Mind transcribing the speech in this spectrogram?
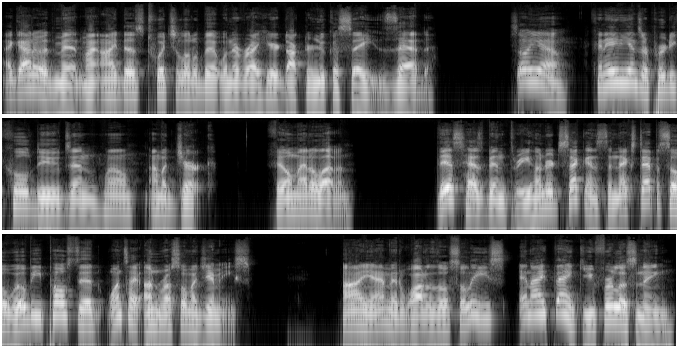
I gotta admit, my eye does twitch a little bit whenever I hear Dr. Nuka say Z. So, yeah, Canadians are pretty cool dudes, and, well, I'm a jerk. Film at 11. This has been 300 seconds. The next episode will be posted once I unrustle my jimmies. I am Eduardo Solis, and I thank you for listening.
